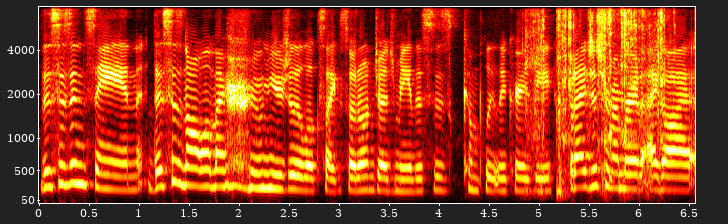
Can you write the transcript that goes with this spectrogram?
this is insane. This is not what my room usually looks like, so don't judge me. This is completely crazy. But I just remembered I got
